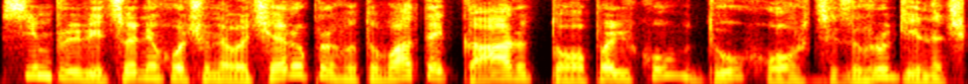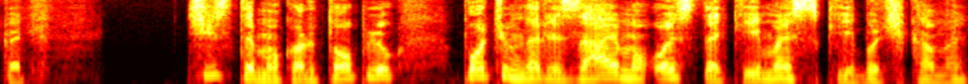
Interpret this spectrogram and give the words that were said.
Всім привіт! Сьогодні хочу на вечерю приготувати картопельку в духовці з грудіночкою. Чистимо картоплю, потім нарізаємо ось такими скибочками.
